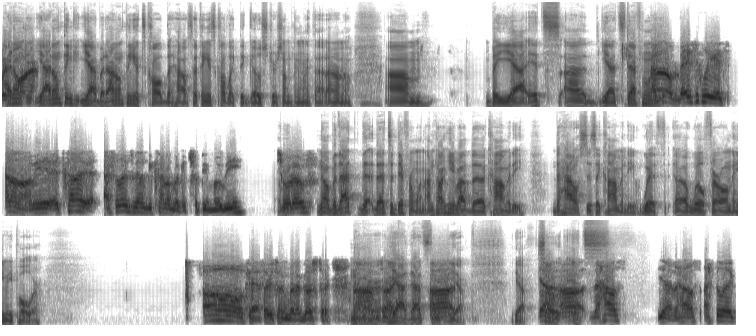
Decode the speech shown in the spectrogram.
I don't. Marr. Yeah, I don't think. Yeah, but I don't think it's called the house. I think it's called like the ghost or something like that. I don't know. Um, but yeah, it's uh, yeah, it's definitely. I don't know. Basically, it's I don't know. I mean, it's kind of. I feel like it's going to be kind of like a trippy movie, sort of. No, but that, that that's a different one. I'm talking about the comedy. The House is a comedy with uh, Will Ferrell and Amy Poehler. Oh, okay. I thought you were talking about a ghost story. No, Um, no, no, yeah, that's the, Uh, yeah, yeah. Yeah, so uh, it's the house. Yeah, the house. I feel like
